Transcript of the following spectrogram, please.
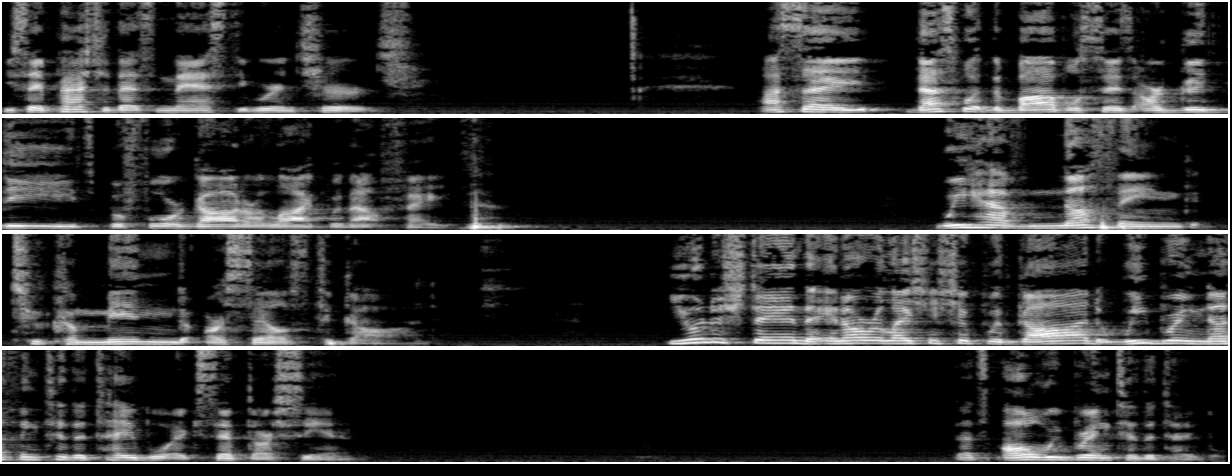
You say, Pastor, that's nasty. We're in church. I say, that's what the Bible says our good deeds before God are like without faith. We have nothing to commend ourselves to God. You understand that in our relationship with God, we bring nothing to the table except our sin. That's all we bring to the table.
